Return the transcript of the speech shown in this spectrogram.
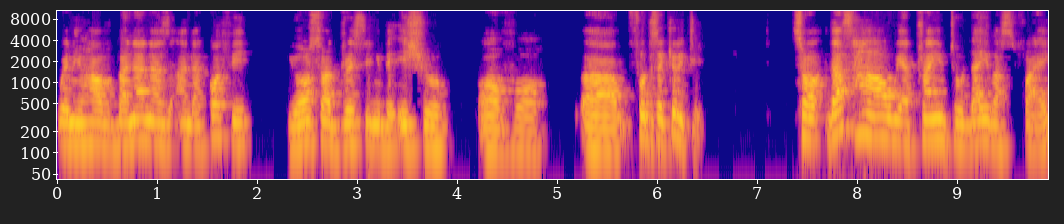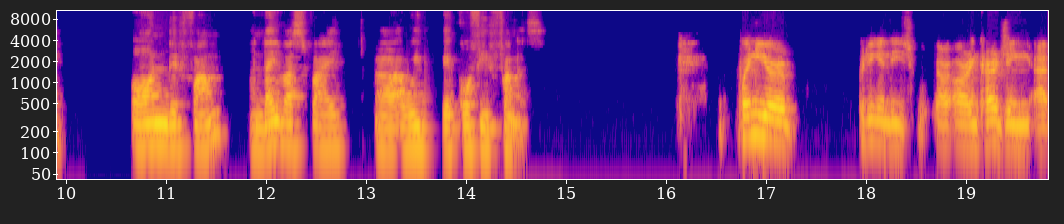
when you have bananas under coffee, you're also addressing the issue of uh, uh food security. So that's how we are trying to diversify on the farm and diversify uh, with the coffee farmers when you're putting in these or, or encouraging uh,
